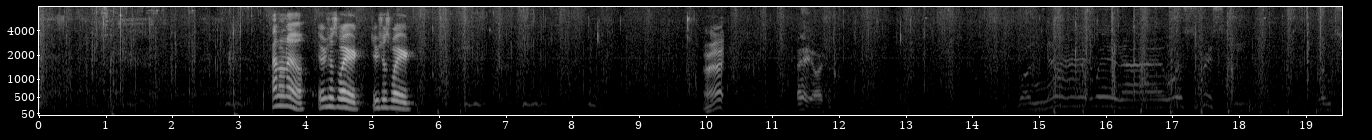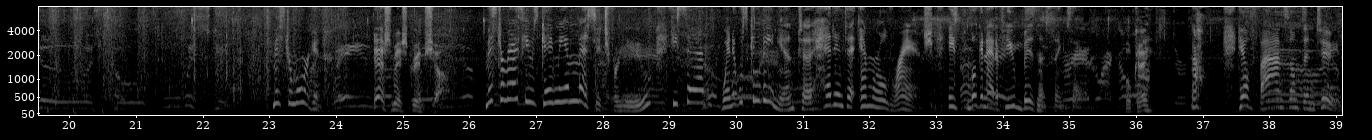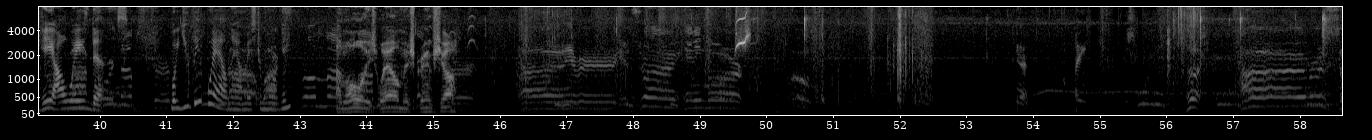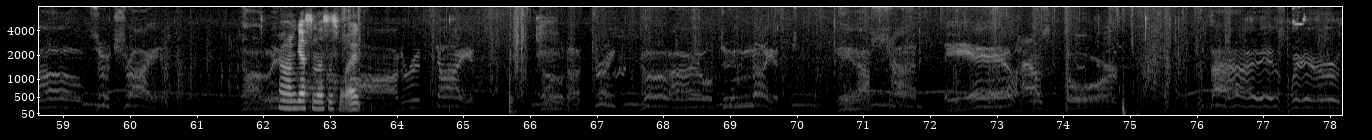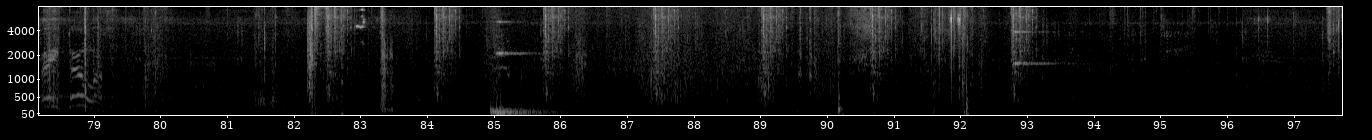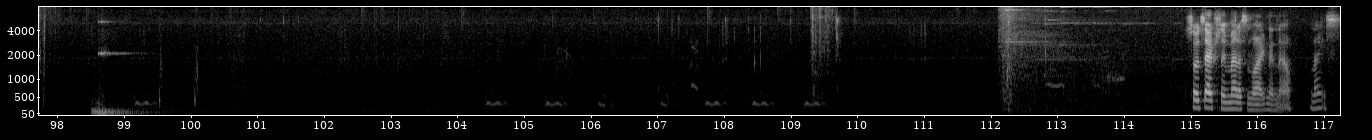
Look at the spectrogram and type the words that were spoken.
I don't know. It was just weird. It was just weird. All right. Hey, Arthur. One night when I was frisky, from too much cold whiskey, Mr. Morgan, Yes, Miss Grimshaw. Mr. Matthews gave me a message for you. He said when it was convenient to head into Emerald Ranch. He's looking at a few business things there. Okay. Oh, he'll find something too. He always does. Will you be well now, Mr. Morgan? I'm always well, Miss Grimshaw. I never get drunk anymore. Yeah, hey, this one. Look, I'm resolved to try it. I'll Oh, I'm guessing this is what. moderate diet. Till the drink, but I'll deny it. And outside the ale house door. That is where they tell us. So it's actually Medicine Wagner now. Nice.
